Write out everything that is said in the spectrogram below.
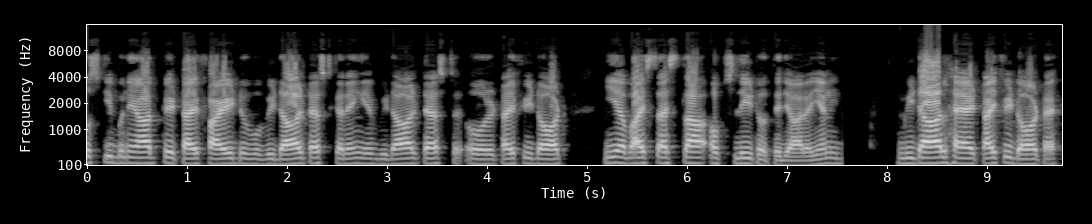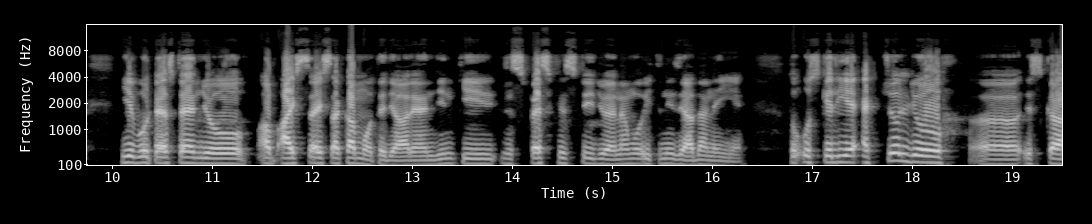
उसकी बुनियाद पे टाइफाइड वो विडाल टेस्ट करेंगे। विडाल टेस्ट और टाइफीडॉट ये अब आहिस्ता आहिस्ता ऑप्सलीट होते जा रहे हैं। यानी विडाल है टाइफीडॉट है, ये वो टेस्ट हैं जो अब आहिस्ता आहिस्ता कम होते जा रहे हैं, जिनकी स्पेसिफिसिटी जो है ना, वो इतनी ज़्यादा नहीं है। तो उसके लिए एक्चुअल जो इसका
